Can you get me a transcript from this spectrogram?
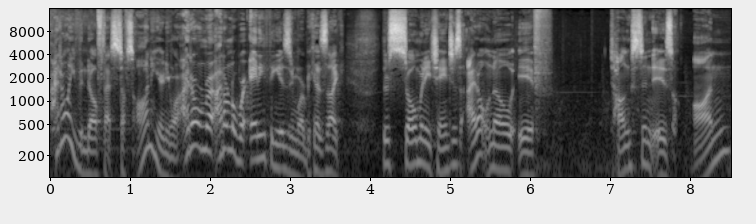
I don't even know if that stuff's on here anymore. I don't remember... I don't know where anything is anymore because, like, there's so many changes. I don't know if tungsten is on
